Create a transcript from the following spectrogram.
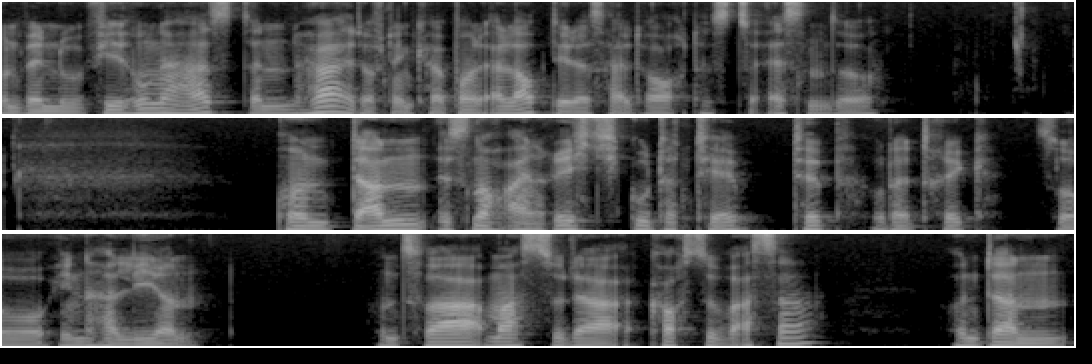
Und wenn du viel Hunger hast, dann hör halt auf deinen Körper und erlaub dir das halt auch, das zu essen, so. Und dann ist noch ein richtig guter Tipp, Tipp oder Trick, so inhalieren. Und zwar machst du da, kochst du Wasser und dann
